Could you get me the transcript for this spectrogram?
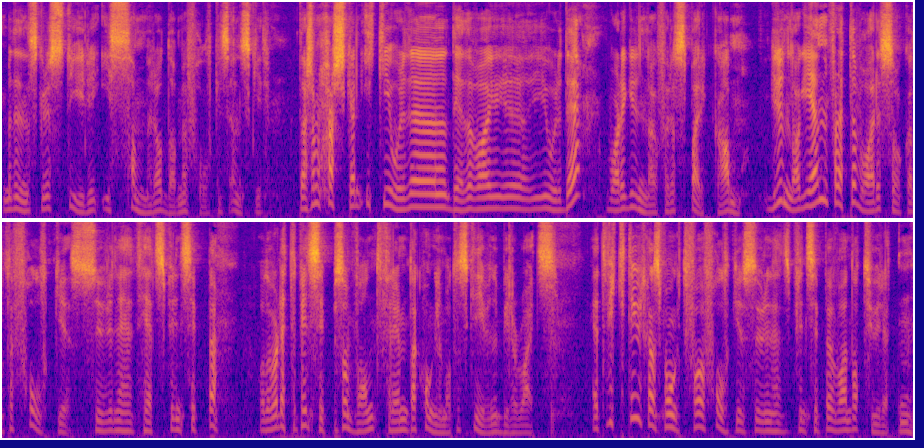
men denne skulle styre i samråd med folkets ønsker. Dersom herskeren ikke gjorde det, det, det var, gjorde det, var det grunnlag for å sparke ham. Grunnlaget igjen for dette var det såkalte folkesuverenitetsprinsippet. Og det var dette prinsippet som vant frem da kongen måtte skrive under Bill of Rights. Et viktig utgangspunkt for folkesuverenitetsprinsippet var naturretten.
